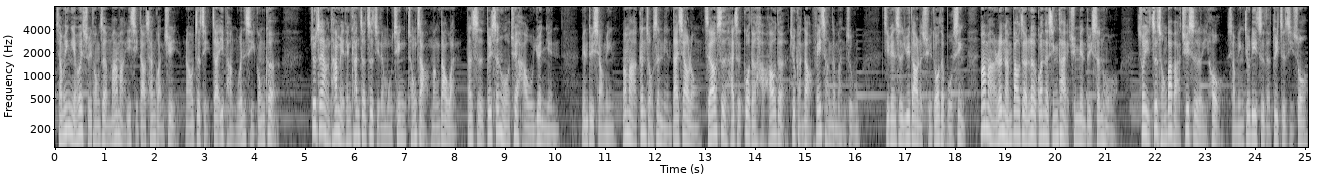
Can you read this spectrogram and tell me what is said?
小明也会随同着妈妈一起到餐馆去，然后自己在一旁温习功课。就这样，他每天看着自己的母亲从早忙到晚，但是对生活却毫无怨言。面对小明，妈妈更总是脸带笑容，只要是孩子过得好好的，就感到非常的满足。即便是遇到了许多的不幸，妈妈仍然抱着乐观的心态去面对生活。所以，自从爸爸去世了以后，小明就立志的对自己说，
